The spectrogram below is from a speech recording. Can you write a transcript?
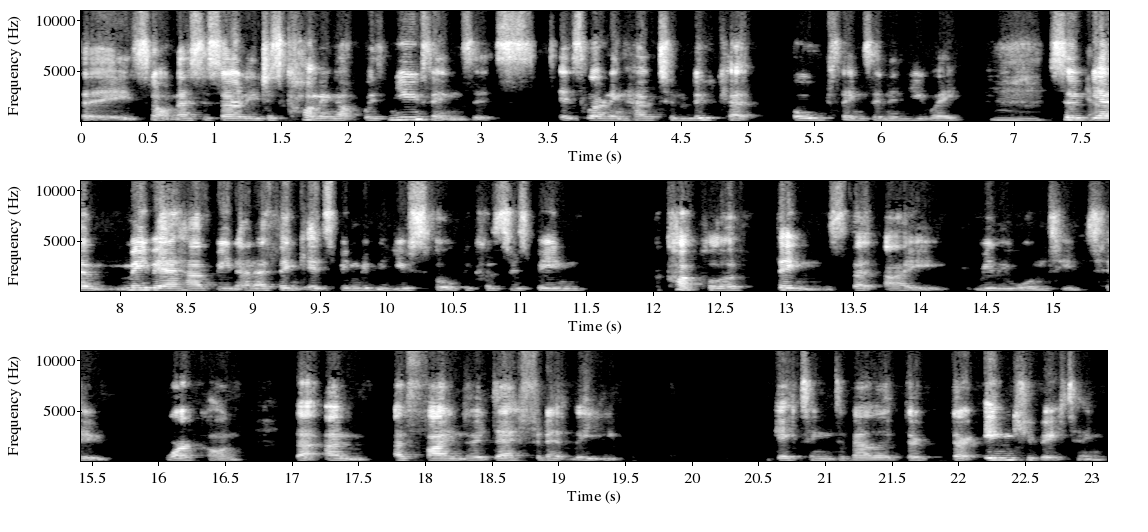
That it's not necessarily just coming up with new things. It's it's learning how to look at old things in a new way. Mm, so yeah. yeah, maybe I have been, and I think it's been really useful because there's been a couple of things that I really wanted to work on that I'm I find are definitely getting developed they're they're incubating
